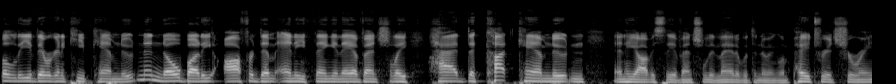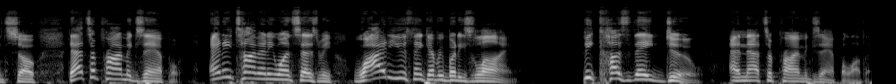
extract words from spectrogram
believed they were going to keep Cam Newton, and nobody offered them anything. And they eventually had to cut Cam Newton, and he obviously eventually landed with the New England Patriots, Charean. So that's a prime example. Anytime anyone says to me, Why do you think everybody's lying? Because they do. And that's a prime example of it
